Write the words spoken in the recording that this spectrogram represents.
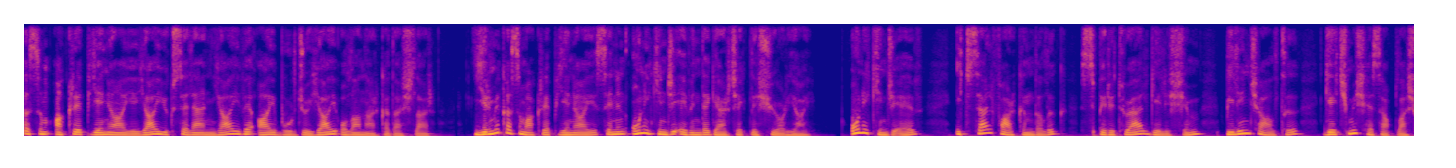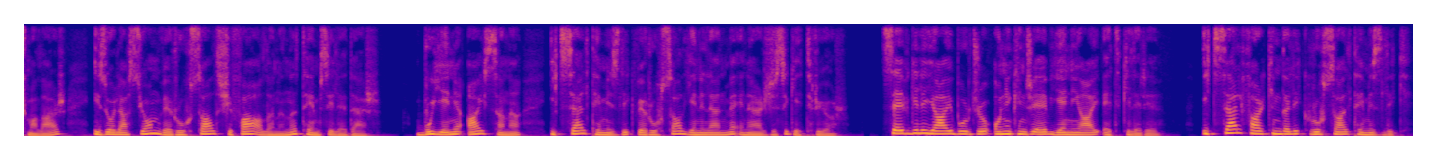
Kasım Akrep yeni ayı yay yükselen yay ve ay burcu yay olan arkadaşlar. 20 Kasım Akrep yeni ayı senin 12. evinde gerçekleşiyor yay. 12. ev, içsel farkındalık, spiritüel gelişim, bilinçaltı, geçmiş hesaplaşmalar, izolasyon ve ruhsal şifa alanını temsil eder. Bu yeni ay sana içsel temizlik ve ruhsal yenilenme enerjisi getiriyor. Sevgili Yay burcu 12. ev yeni ay etkileri. İçsel farkındalık, ruhsal temizlik.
